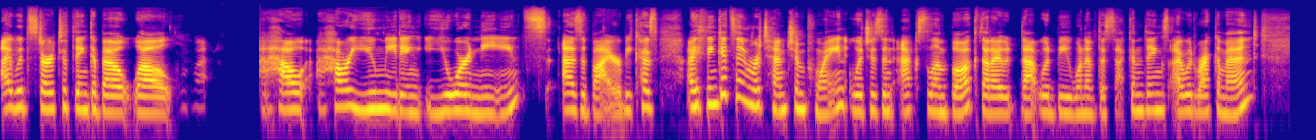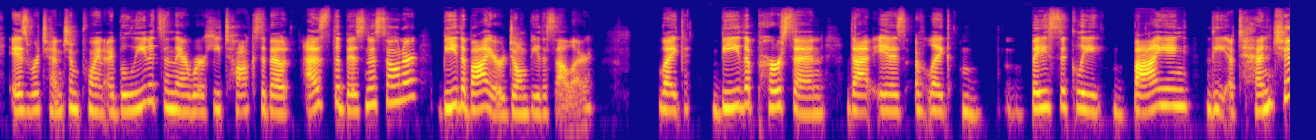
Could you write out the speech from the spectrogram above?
I would start to think about, well, how how are you meeting your needs as a buyer? Because i think it's in retention point which is an excellent book that i would that would be one of the second things i would recommend is retention point. I believe it's in there where he talks about as the business owner be the buyer don't be the seller like be the person that is uh, like basically buying the attention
